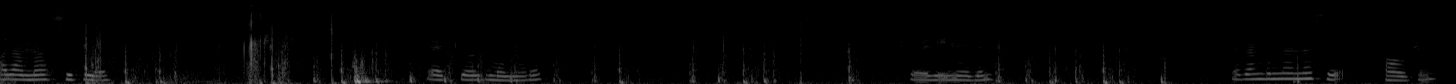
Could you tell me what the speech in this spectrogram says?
Adamlar sıkıyor. Evet gördüm onları. Şöyle inelim. Ya ben bunları nasıl Olcun.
